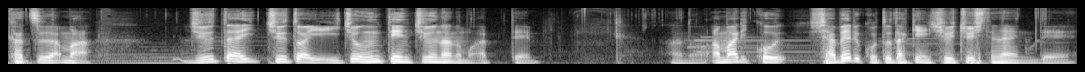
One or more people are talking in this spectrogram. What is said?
かつまあ渋滞中とはいえ一応運転中なのもあってあのあまりこう喋ることだけに集中してないので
